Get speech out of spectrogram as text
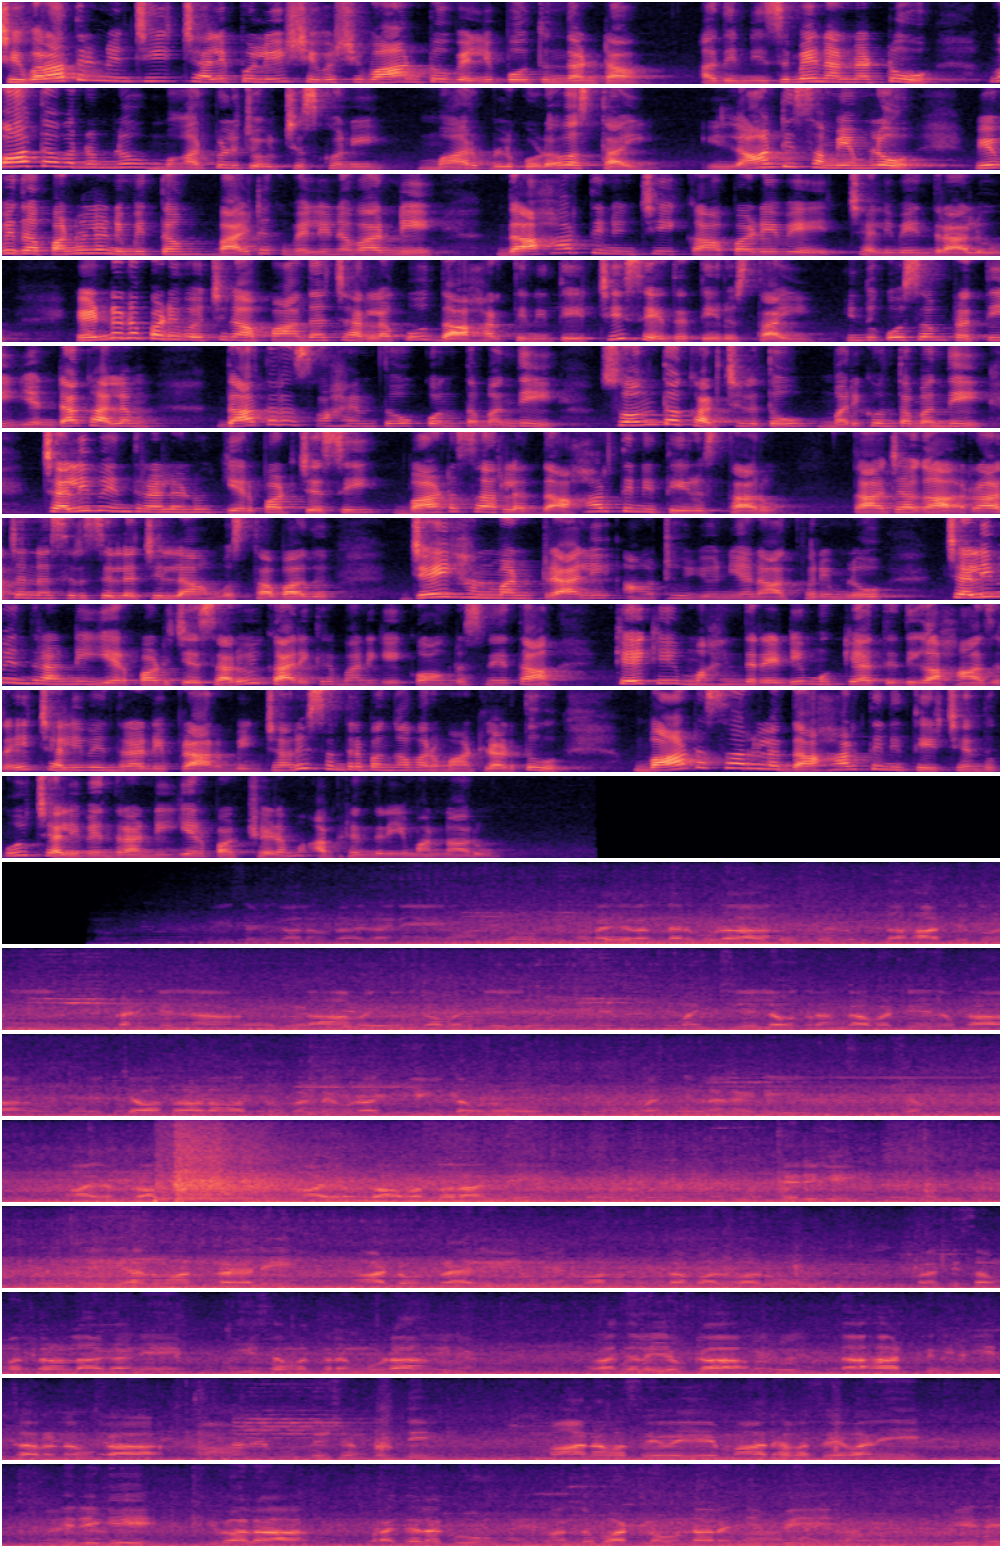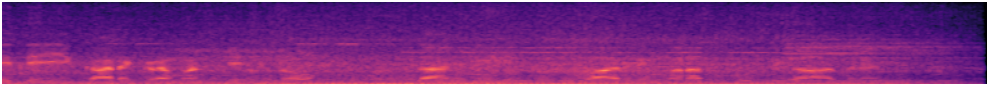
శివరాత్రి నుంచి చలిపులి శివశివ అంటూ వెళ్ళిపోతుందంట. అది నిజమేనన్నట్టు వాతావరణంలో మార్పులు చోటు చేసుకొని మార్పులు కూడా వస్తాయి. ఇలాంటి సమయంలో వివిధ పనుల నిమిత్తం బయటకు వెళ్ళిన వారిని దాహార్తి నుంచి కాపాడేవే చలివేంద్రాలు. ఎండన పడి వచ్చిన పాదాచారులకు దాహార్తిని తీర్చి సేద తీరుస్తాయి. ఇందుకోసం ప్రతి ఎండాకాలం దాతల సహాయంతో కొంతమంది సొంత ఖర్చులతో మరికొంతమంది చలివేంద్రాలను ఏర్పాటు చేసి బాటసార్ల దాహార్తిని తీరుస్తారు. తాజాగా రాజన్న సిరిసిల్ల జిల్లా ముస్తాబాద్ జై హనుమాన్ ర్యాలీ ఆటో యూనియన్ ఆధ్వర్యంలో చలివేంద్రాన్ని ఏర్పాటు చేశారు. ఈ కార్యక్రమానికి కాంగ్రెస్ నేత కేకే మహేందర్ రెడ్డి ముఖ్య అతిథిగా హాజరై చలివేంద్రాన్ని ప్రారంభించారు. ఈ సందర్భంగా వారు మాట్లాడుతూ బాటసారుల దాహార్తిని తీర్చేందుకు చలివేంద్రాన్ని ఏర్పాటు చేయడం అభినందనీయమన్నారు. ప్రజలందరూ కూడా దహార్తితోని ఎక్కడికి వెళ్ళినా దాహం అవుతుంది కాబట్టి మంచినీళ్ళు అవసరం కాబట్టి అది ఒక నిత్యావసరాల వస్తువు కంటే కూడా జీవితంలో మంచినీళ్ళు అనేది ముఖ్యం. ఆ యొక్క ఆ యొక్క అవసరాన్ని తిరిగి Jai Hanuman trolley auto trolley union వాళ్ళు ముస్తాబాద్ వారు ప్రతి సంవత్సరం లాగానే ఈ సంవత్సరం కూడా ప్రజల యొక్క దాహార్తిని తీర్చాలన్న ఒక ఉద్దేశం కొద్దీ మానవ సేవయే మాధవ సేవ అని ఎరిగి ఇవాళ ప్రజలకు అందుబాటులో ఉండాలని చెప్పి ఏదైతే ఈ కార్యక్రమాన్ని చేసిందో దానికి వారిని మనస్ఫూర్తిగా అభినందిస్తూ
